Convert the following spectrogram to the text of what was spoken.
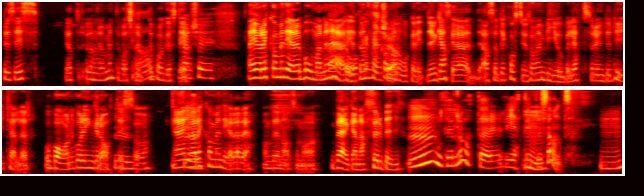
precis. Jag undrar om det inte var slutet Ja, på augusti. Kanske. Nej, jag rekommenderar, bor man i närheten så ska kanske man åka dit. Det, är ganska, alltså det kostar ju som en biobiljett så det är inte dyrt heller. Och barn går in gratis. Mm. Så, nej, jag Mm. rekommenderar det om det är någon som har vägarna förbi. Mm, det låter jätteintressant. Mm.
